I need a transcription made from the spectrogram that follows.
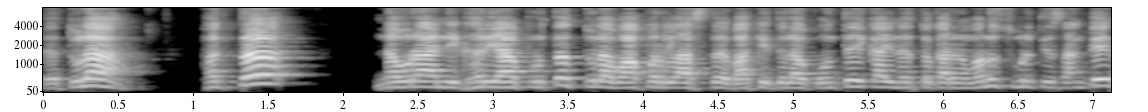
तर तुला फक्त नवरा आणि घर यापुरतंच तुला वापरलं असतं. बाकी तुला कोणतंही काही नसतं. कारण मनुस्मृती सांगते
